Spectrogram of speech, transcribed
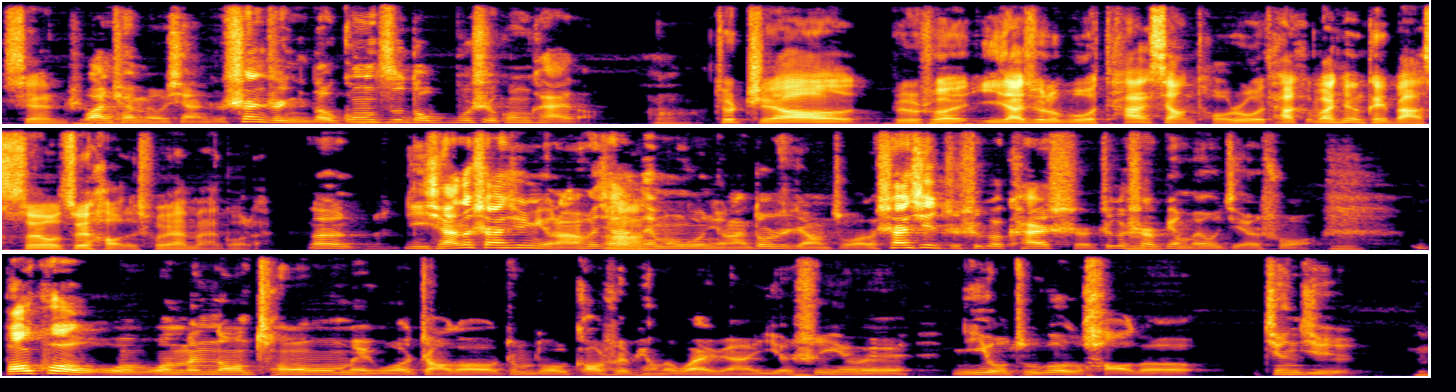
限制，完全没有限制，甚至你的工资都不是公开的。嗯，就只要比如说一家俱乐部他想投入，他完全可以把所有最好的球员买过来。那以前的山西女篮和现在啊内蒙古女篮都是这样做的，山西只是个开始，这个事儿嗯并没有结束。嗯包括我我们能从美国找到这么多高水平的外援，也是因为你有足够好的经济嗯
